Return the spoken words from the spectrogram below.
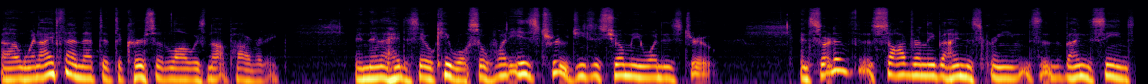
Uh, when I found out that the curse of the law was not poverty, and then I had to say, okay, well, so what is true? Jesus, show me what is true. And sort of sovereignly behind the screens, behind the scenes,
